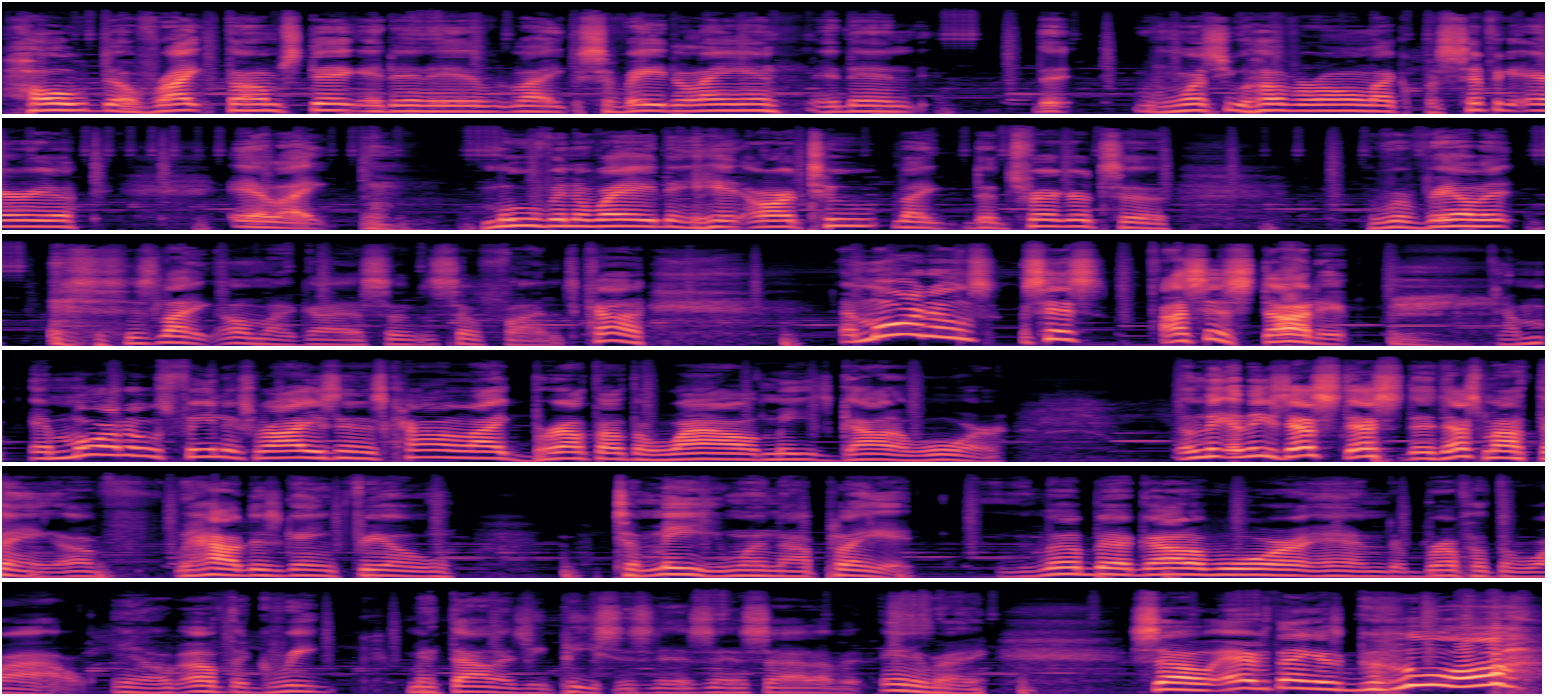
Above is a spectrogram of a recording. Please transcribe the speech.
hold the right thumbstick and then it like survey the land and then the once you hover on like a Pacific area, it like move in a way, then hit R2 like the trigger to reveal it. It's like, oh my god, so so fun. It's kind of Immortals since I just started. Immortals Fenyx Rising is kind of like Breath of the Wild meets God of War. At least that's that's that's my thing of how this game feel to me when I play it. A little bit of God of War and Breath of the Wild, you know, of the Greek mythology pieces that's inside of it. Anyway, so everything is cool.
